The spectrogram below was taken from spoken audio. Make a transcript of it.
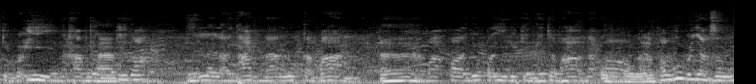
เก็บเก้าอี้นะครับผมครับ เมื่อกี้ก็เห็นหลาย ๆ ท่านนะลุกกลับบ้านอ่าว่าก็ยกเก้าอี้ไปเก็บให้เจ้าภาพนะโอ้ก็โหเขาพูดไปอย่างสูง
